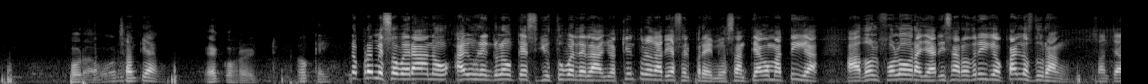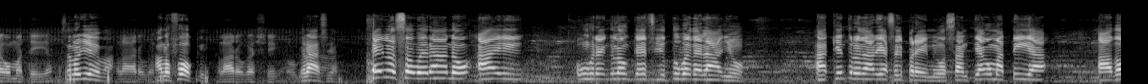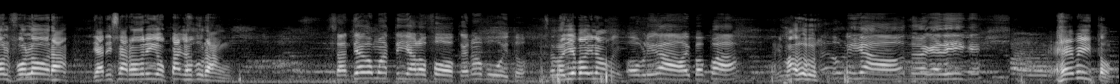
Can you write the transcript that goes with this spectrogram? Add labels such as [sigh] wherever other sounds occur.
Por ahora. Santiago. Es correcto. Ok. En los premios soberanos hay un renglón que es youtuber del año. ¿A quién tú le darías el premio? ¿Santiago Matías, Adolfo Lora, Yarisa Rodríguez o Carlos Durán? Santiago Matías. ¿Se lo lleva? Claro que A los foques. Claro que sí. Gracias. En los soberanos hay un renglón que es youtuber del año. ¿A quién tú le darías el premio? ¿Santiago Matías, Adolfo Lora, Yarisa Rodríguez Carlos Durán? Santiago Matías, los foques, no buito. ¿Se lo lleva una vez? Obligado, ay papá. Es maduro. Obligado, no que dije. Jevito,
